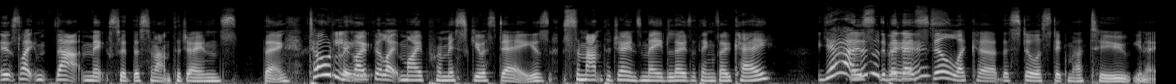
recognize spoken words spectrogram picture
It's like that mixed with the Samantha Jones thing. Totally. Because I feel like my promiscuous days, Samantha Jones made loads of things okay. Yeah, a There's- little but bit. there's still like a there's still a stigma to you know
